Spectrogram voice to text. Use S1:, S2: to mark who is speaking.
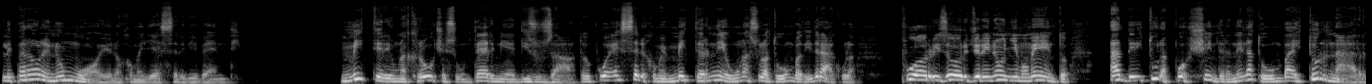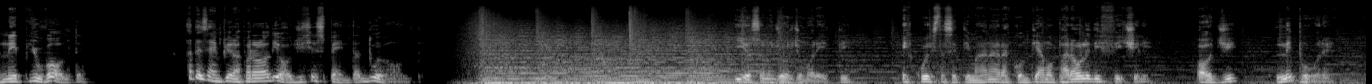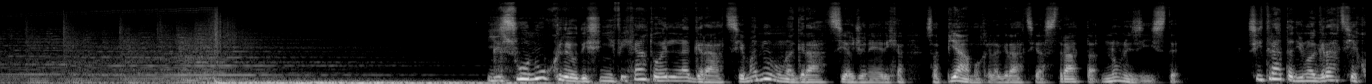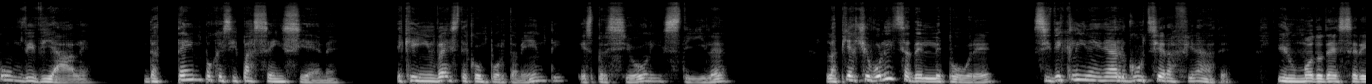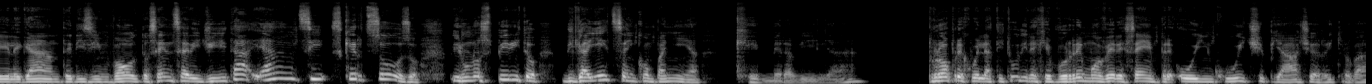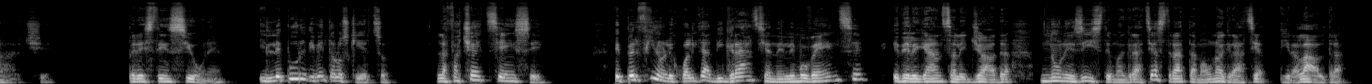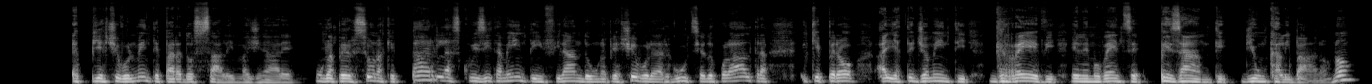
S1: Le parole non muoiono come gli esseri viventi. Mettere una croce su un termine disusato può essere come metterne una sulla tomba di Dracula. Può risorgere in ogni momento, addirittura può scendere nella tomba e tornarne più volte. Ad esempio la parola di oggi si è spenta due volte. Io sono Giorgio Moretti e questa settimana raccontiamo parole difficili. Oggi, lepore. Il suo nucleo di significato è la grazia, ma non una grazia generica. Sappiamo che la grazia astratta non esiste. Si tratta di una grazia conviviale, da tempo che si passa insieme e che investe comportamenti, espressioni, stile, la piacevolezza del lepore si declina in arguzie raffinate, in un modo d'essere elegante, disinvolto, senza rigidità e anzi scherzoso, in uno spirito di gaiezza in compagnia. Che meraviglia, eh? Proprio quell'attitudine che vorremmo avere sempre o in cui ci piace ritrovarci. Per estensione, il lepore diventa lo scherzo, la facezia in sé, e perfino le qualità di grazia nelle movenze ed eleganza leggiadra. Non esiste una grazia astratta, ma una grazia tira l'altra. È piacevolmente paradossale immaginare una persona che parla squisitamente infilando una piacevole arguzia dopo l'altra e che però ha gli atteggiamenti grevi e le movenze pesanti di un calibano, no?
